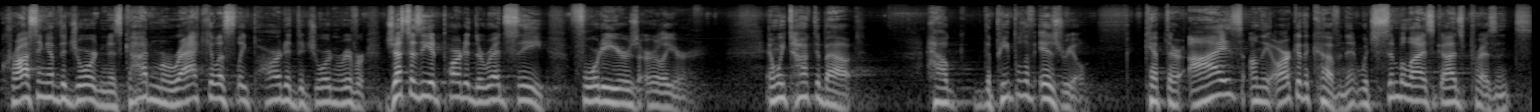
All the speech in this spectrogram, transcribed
crossing of the Jordan as God miraculously parted the Jordan River, just as He had parted the Red Sea 40 years earlier. And we talked about how the people of Israel kept their eyes on the Ark of the Covenant, which symbolized God's presence,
